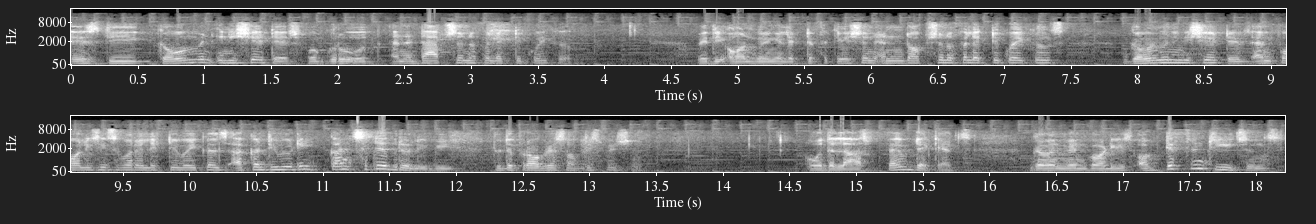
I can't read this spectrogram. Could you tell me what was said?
is the government initiatives for growth and adoption of electric vehicles. With the ongoing electrification and adoption of electric vehicles, government initiatives and policies for electric vehicles are contributing considerably to the progress of this mission. Over the last five decades, government bodies of different regions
